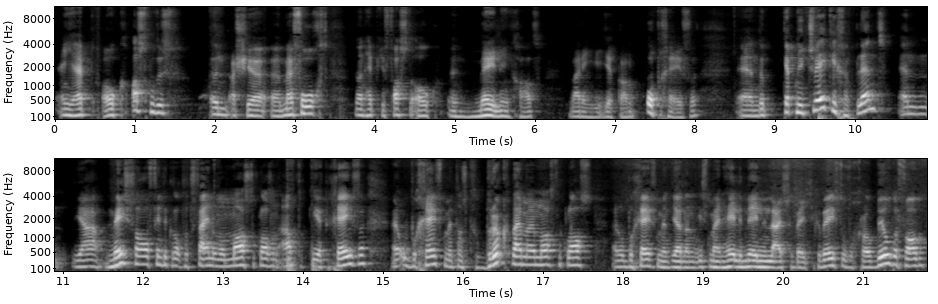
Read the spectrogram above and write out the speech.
En je hebt ook, als het goed is, een, als je mij volgt, dan heb je vast ook een mailing gehad waarin je je kan opgeven. En ik heb nu twee keer gepland. En ja, meestal vind ik het altijd fijn om een masterclass een aantal keer te geven. En op een gegeven moment is het druk bij mijn masterclass. En op een gegeven moment, ja, dan is mijn hele mailinglijst een beetje geweest of een groot beeld ervan.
